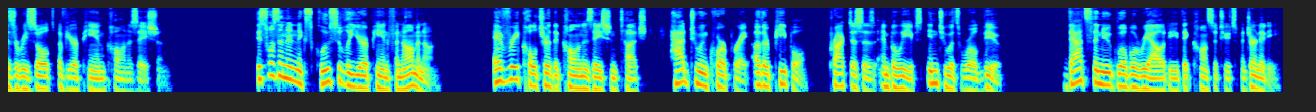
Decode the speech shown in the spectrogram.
as a result of European colonization. This wasn't an exclusively European phenomenon. Every culture that colonization touched had to incorporate other people, practices, and beliefs into its worldview. That's the new global reality that constitutes modernity,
